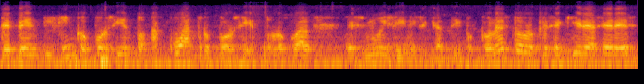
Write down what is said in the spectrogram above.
de 25% a 4%, lo cual es muy significativo. Con esto lo que se quiere hacer es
